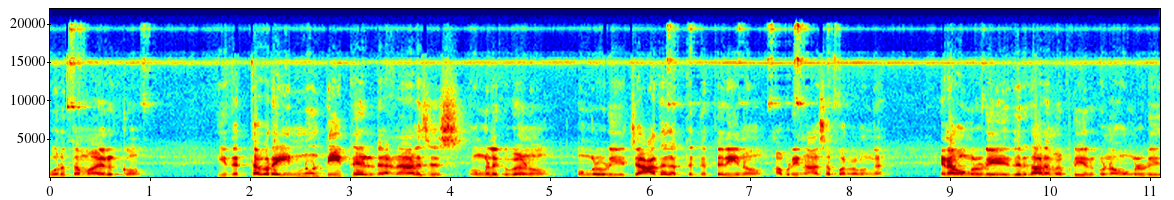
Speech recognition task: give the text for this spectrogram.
பொருத்தமாக இருக்கும். இதை தவிர இன்னும் டீட்டெயில்டு அனாலிசிஸ் உங்களுக்கு வேணும். உங்களுடைய ஜாதகத்துக்கு தெரியணும் அப்படின்னு ஆசைப்படுறவங்க ஏன்னா உங்களுடைய எதிர்காலம் எப்படி இருக்குன்னா உங்களுடைய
